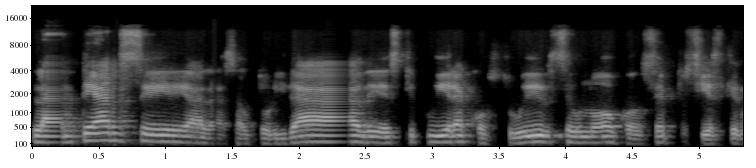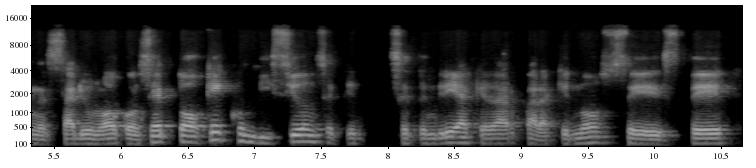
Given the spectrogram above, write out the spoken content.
plantearse a las autoridades, ¿Qué pudiera construirse un nuevo concepto, si es que es necesario un nuevo concepto, o qué condición se, tendría que dar para que no se esté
